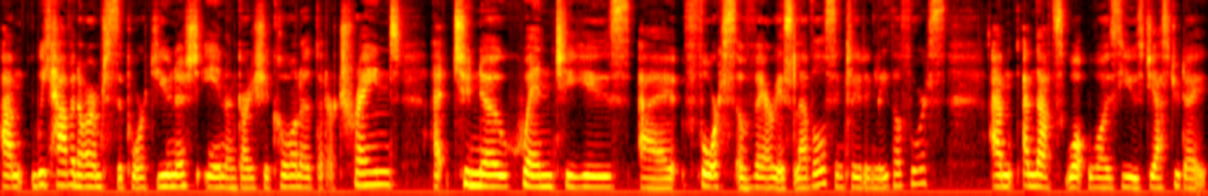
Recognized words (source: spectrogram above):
Um, we have an armed support unit in An Garda Síochána that are trained uh, to know when to use uh, force of various levels, including lethal force. Um, and that's what was used yesterday.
